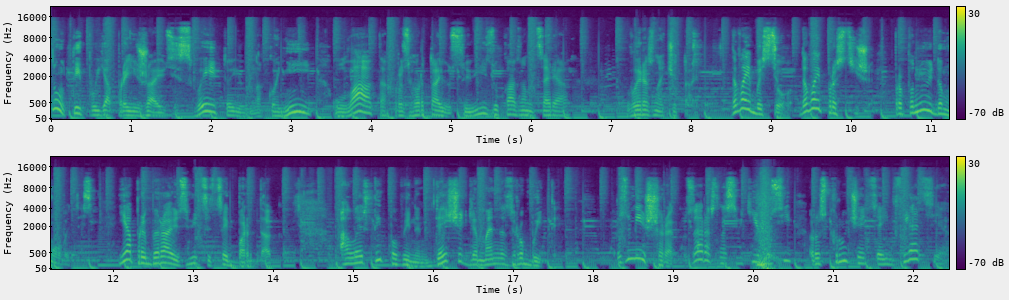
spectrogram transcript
Ну, типу, я приїжджаю зі свитою, на коні, у латах, розгортаю сові з указом царя. Виразно читаю. Давай без цього, давай простіше. Пропоную домовитись. Я прибираю звідси цей бардак, але ти повинен дещо для мене зробити. Розумієш, Шреку, зараз на світі Русі розкручується інфляція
